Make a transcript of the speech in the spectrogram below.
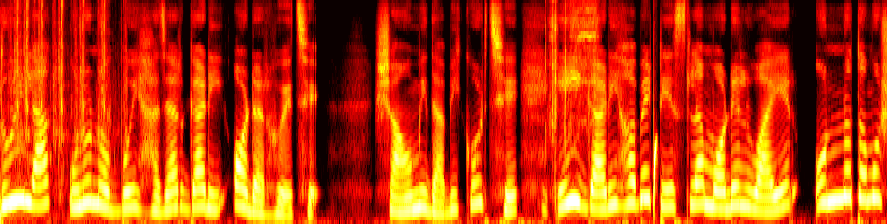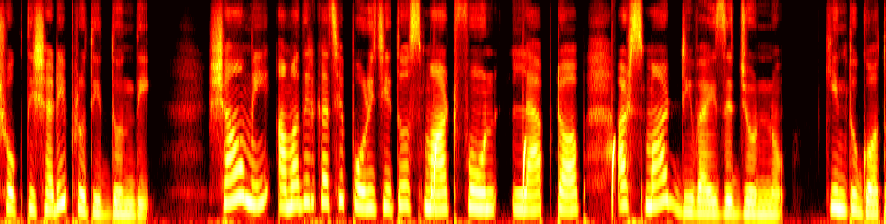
দুই লাখ উননব্বই হাজার গাড়ি অর্ডার হয়েছে। শাওমি দাবি করছে, এই গাড়ি হবে টেসলা মডেল ওয়াইয়ের অন্যতম শক্তিশালী প্রতিদ্বন্দ্বী। শাওমি আমাদের কাছে পরিচিত স্মার্টফোন, ল্যাপটপ আর স্মার্ট ডিভাইসের জন্য। কিন্তু গত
